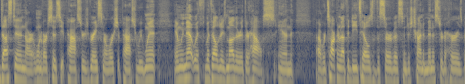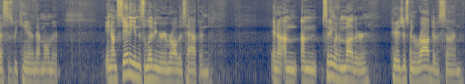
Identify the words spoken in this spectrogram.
Dustin, our, one of our associate pastors, Grace, and our worship pastor, we went and we met with, with LJ's mother at their house. And Uh, we're talking about the details of the service and just trying to minister to her as best as we can in that moment. And I'm standing in this living room where all this happened. And I'm, I'm sitting with a mother who has just been robbed of a son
